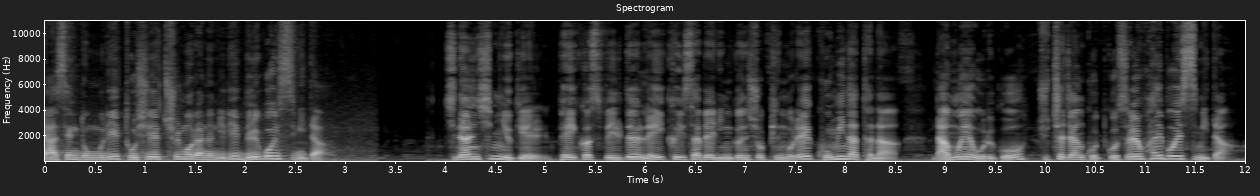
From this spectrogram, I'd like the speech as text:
야생동물이 도시에 출몰하는 일이 늘고 있습니다. 지난 16일 베이커스필드 레이크 이사벨 인근 쇼핑몰에 곰이 나타나 나무에 오르고 주차장 곳곳을 활보했습니다.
